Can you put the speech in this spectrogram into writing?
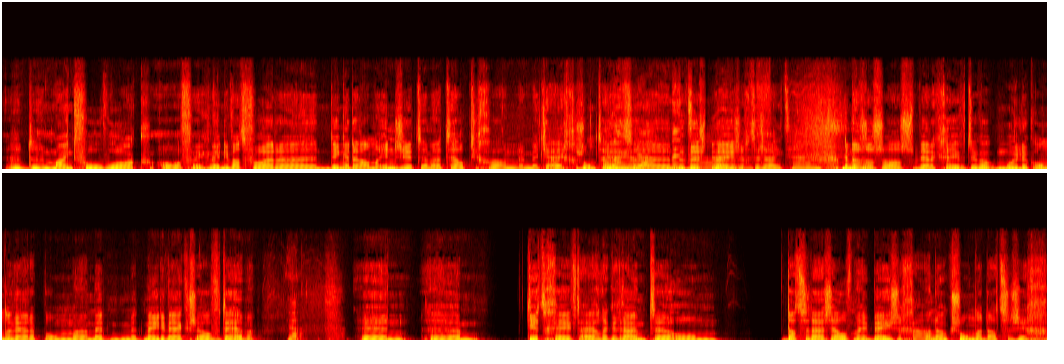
de mindful walk of ik weet niet wat voor uh, dingen er allemaal in zitten. Maar het helpt je gewoon met je eigen gezondheid ja, ja. Uh, bewust bezig te zijn. En dat is als, als werkgever natuurlijk ook een moeilijk onderwerp om uh, met, met medewerkers over te hebben. Ja. En um, dit geeft eigenlijk ruimte om dat ze daar zelf mee bezig gaan. Ook zonder dat ze zich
